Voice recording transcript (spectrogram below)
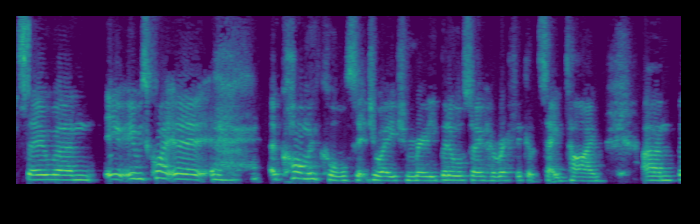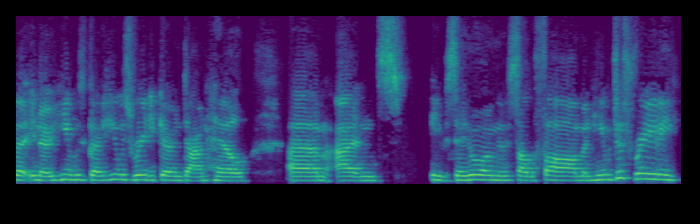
So um, it, it, was quite a, a comical situation really but also horrific at the same time. Um, but you know he was go he was really going downhill um, and he was saying, "Oh, I'm going to sell the farm," and he just really,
